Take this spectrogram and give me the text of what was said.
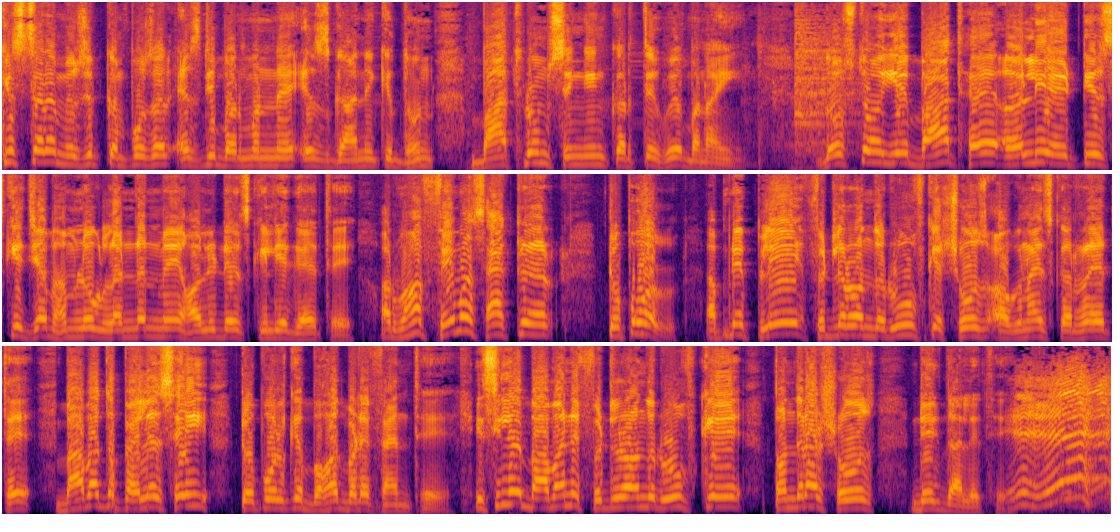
किस तरह music composer S D Burman ने इस गाने की धुन बाथरूम सिंगिंग करते हुए बनाई। दोस्तों, ये बात है अर्ली एटीज की, जब हम लोग लंदन में हॉलीडेज के लिए गए थे। और वहाँ फ़ेमस एक्टर टोपोल अपने play Fiddler on the Roof के शोज़ ऑर्गेनाइज कर रहे थे। बाबा तो पहले से ही टोपोल के बहुत बड़े फ़ैन थे। इसीलिए बाबा ने फिडलर ऑन द रूफ के पंद्रह शोज़ देख डाले थे।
